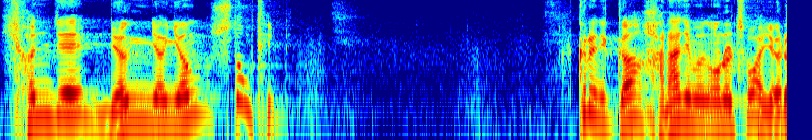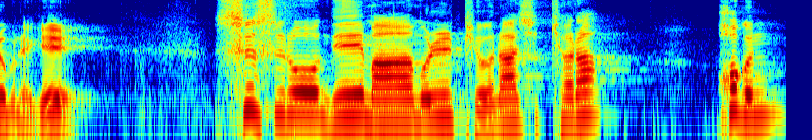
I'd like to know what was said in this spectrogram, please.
현재 명령형 수동태입니다. 그러니까 하나님은 오늘 저와 여러분에게 스스로 내 마음을 변화시켜라 혹은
